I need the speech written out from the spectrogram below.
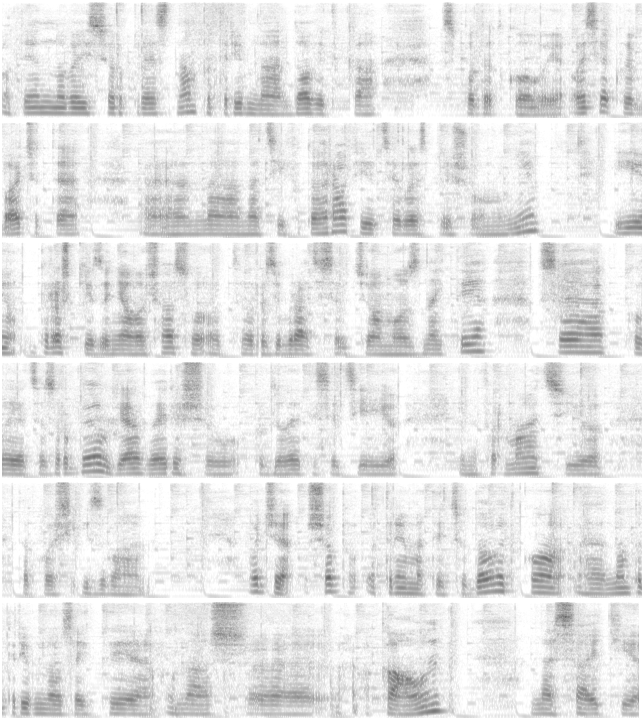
один новий сюрприз. Нам потрібна довідка з податкової. Ось як ви бачите е, на, на цій фотографії, цей лист прийшов мені. І трошки зайняло часу от розібратися в цьому, знайти все. Коли я це зробив, я вирішив поділитися цією інформацією також із вами. Отже, щоб отримати цю довідку, е, нам потрібно зайти у наш е, аккаунт на сайті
